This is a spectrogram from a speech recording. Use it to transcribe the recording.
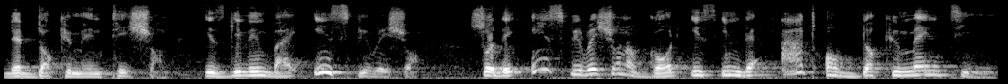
the documentation is given by inspiration. So the inspiration of God is in the art of documenting.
